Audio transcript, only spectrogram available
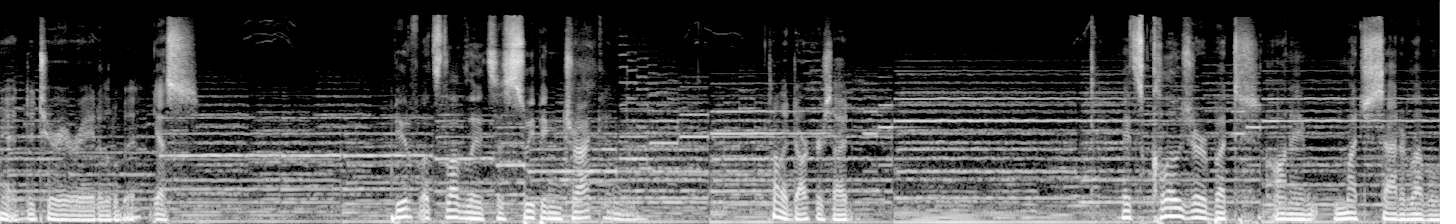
Yeah, deteriorate a little bit. Yes. Beautiful. It's lovely. It's a sweeping track. And It's on the darker side. it's closure, but on a much sadder level.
